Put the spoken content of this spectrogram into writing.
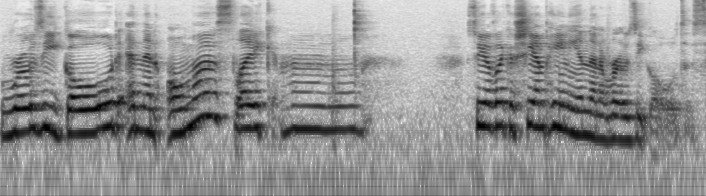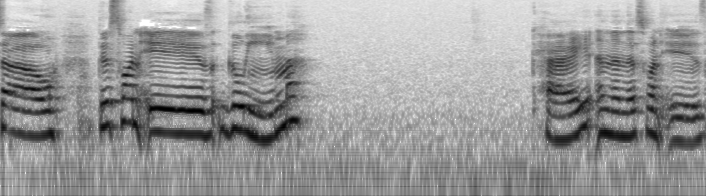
rosy gold, and then almost like, mm, so you have like a champagne and then a rosy gold. So this one is Gleam. Okay, and then this one is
